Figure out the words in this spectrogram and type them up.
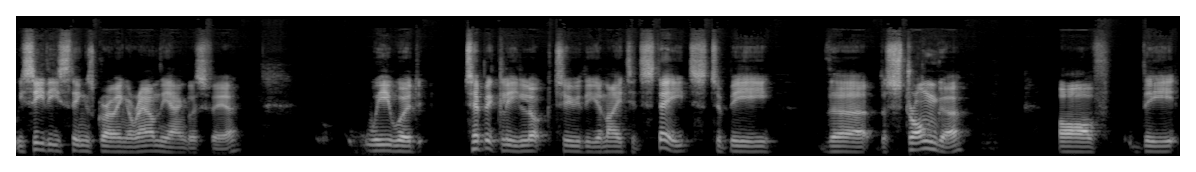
We see these things growing around the Anglosphere. We would typically look to the United States to be the the stronger of the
